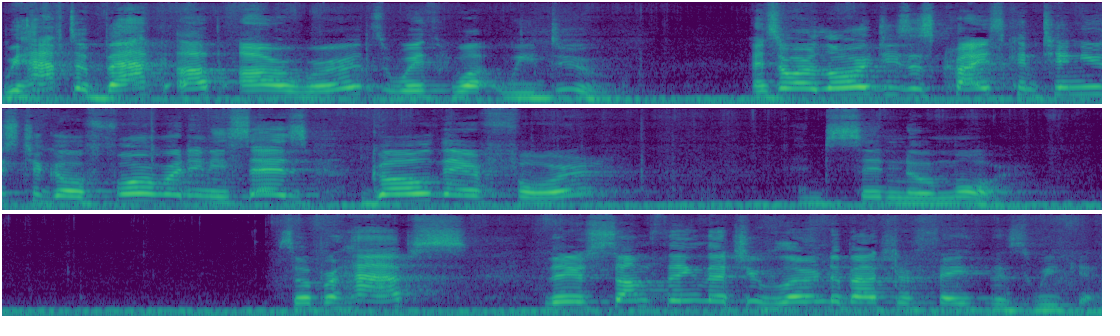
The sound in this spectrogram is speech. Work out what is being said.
We have to back up our words with what we do. And so our Lord Jesus Christ continues to go forward and he says, Go therefore and sin no more. So perhaps there's something that you've learned about your faith this weekend.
